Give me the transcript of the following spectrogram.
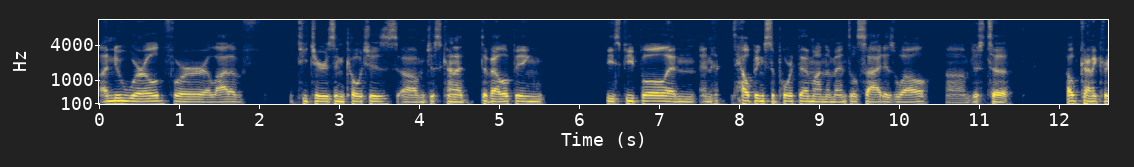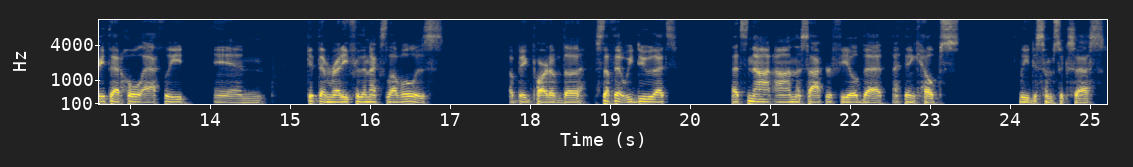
a new world for a lot of teachers and coaches um, just kind of developing these people and and helping support them on the mental side as well um, just to help kind of create that whole athlete and get them ready for the next level is a big part of the stuff that we do that's that's not on the soccer field that I think helps lead to some success.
